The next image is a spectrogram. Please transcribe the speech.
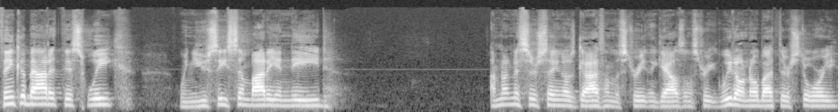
Think about it this week when you see somebody in need. I'm not necessarily saying those guys on the street and the gals on the street, we don't know about their story.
